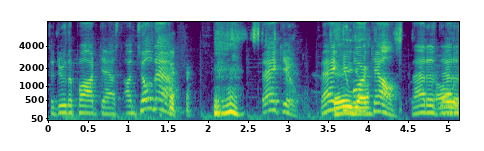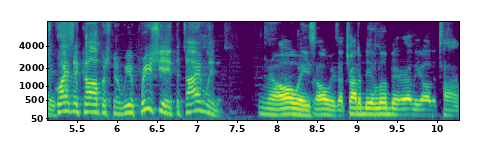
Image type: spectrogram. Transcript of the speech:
to do the podcast until now. Thank you. Thank there you, you Markelle. That is always. that is quite an accomplishment. We appreciate the timeliness. No, always, always. I try to be a little bit early all the time.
